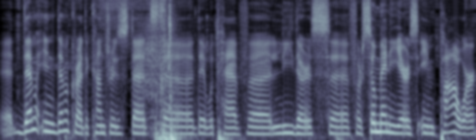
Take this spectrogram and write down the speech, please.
dem- in democratic countries that uh, they would have uh, leaders uh, for so many years in power.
